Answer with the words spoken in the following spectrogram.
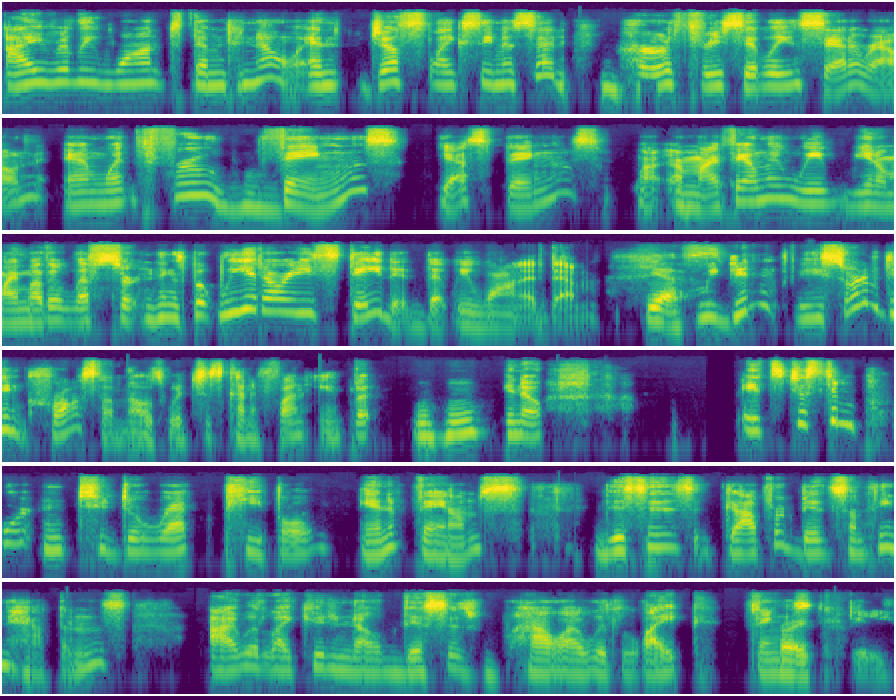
i really want them to know and just like Sima said her three siblings sat around and went through Mhm. things yes things My- in my family we you know my mother left certain things but we had already stated that we wanted them Yes. we didn't we sort of didn't cross on those which is kind of funny but Mhm. You know it's just important to direct people in advance. This is, God forbid, something happens. I would like you to know this is how I would like things Right. to be.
